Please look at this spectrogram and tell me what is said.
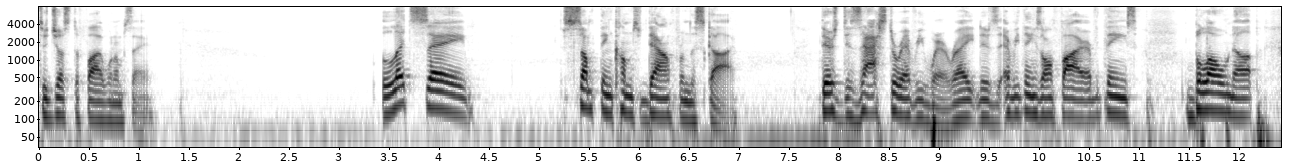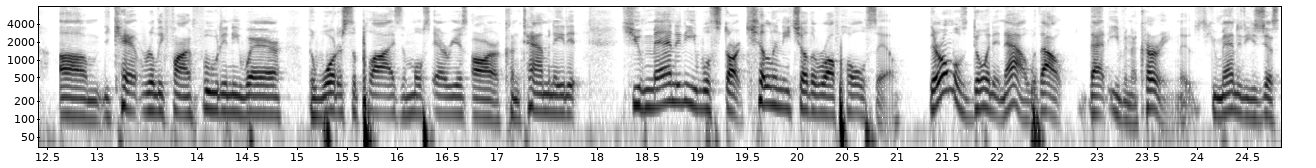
to justify what I'm saying. Let's say something comes down from the sky. There's disaster everywhere, right? There's everything's on fire, everything's blown up. Um, you can't really find food anywhere. The water supplies in most areas are contaminated. Humanity will start killing each other off wholesale. They're almost doing it now without that even occurring. Humanity is just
